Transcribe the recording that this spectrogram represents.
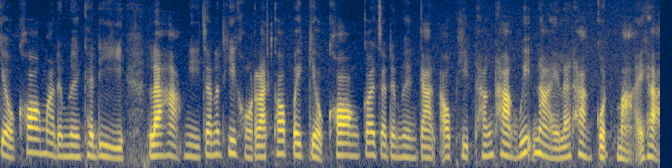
เกี่ยวข้องมาดำเนินคดี และหากมีเจ้าหน้าที่ของรัฐเข้าไปเกี่ยวข้อง ก็จะดำเนินการเอาผิดทั้งทางวินัยและทางกฎหมายค่ะ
